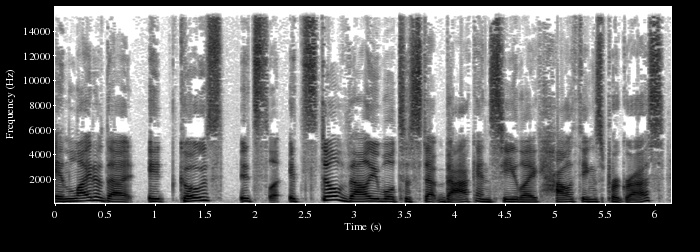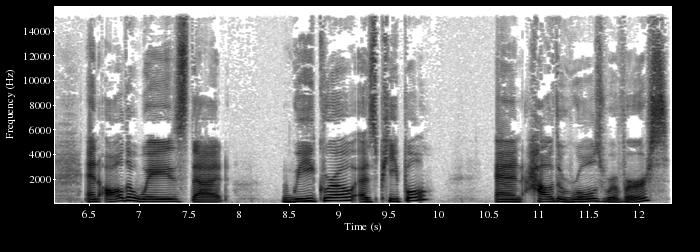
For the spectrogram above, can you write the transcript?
in light of that, it goes it's it's still valuable to step back and see like how things progress and all the ways that we grow as people and how the roles reverse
